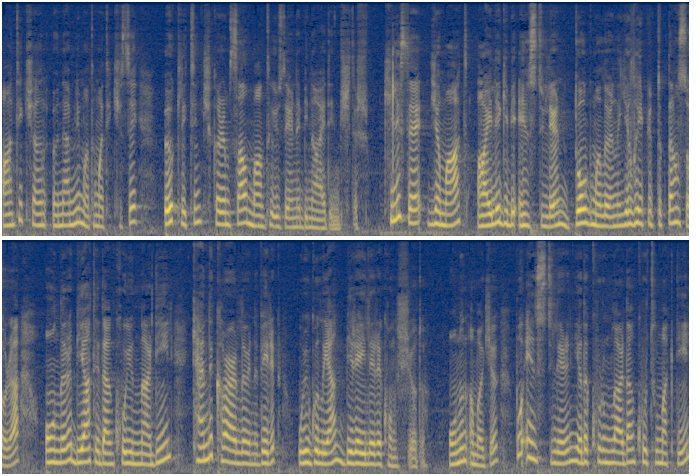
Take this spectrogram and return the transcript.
antik çağın önemli matematikçisi Öklit'in çıkarımsal mantığı üzerine bina edilmiştir. Kilise, cemaat, aile gibi enstitülerin dogmalarını yalayıp yuttuktan sonra onlara biat eden koyunlar değil, kendi kararlarını verip uygulayan bireylere konuşuyordu. Onun amacı bu enstitülerin ya da kurumlardan kurtulmak değil,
